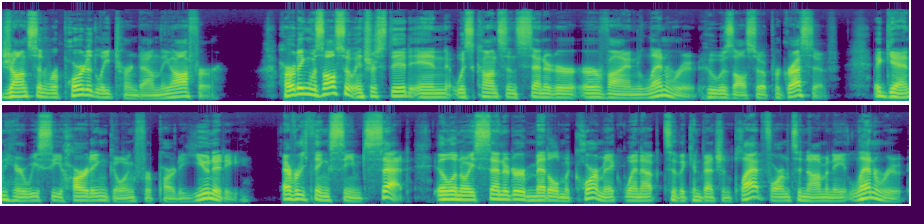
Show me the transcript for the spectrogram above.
Johnson reportedly turned down the offer. Harding was also interested in Wisconsin Senator Irvine Lenroot, who was also a progressive. Again, here we see Harding going for party unity. Everything seemed set. Illinois Senator Medill McCormick went up to the convention platform to nominate Lenroot.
